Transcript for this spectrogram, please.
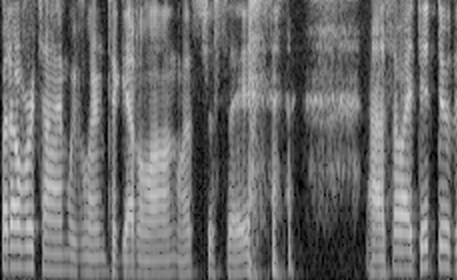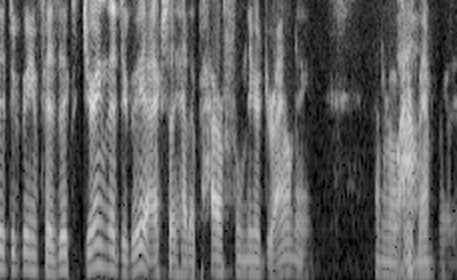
But over time, we've learned to get along. Let's just say. Uh, so I did do the degree in physics. During the degree, I actually had a powerful near drowning. I don't know wow. if you remember. I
